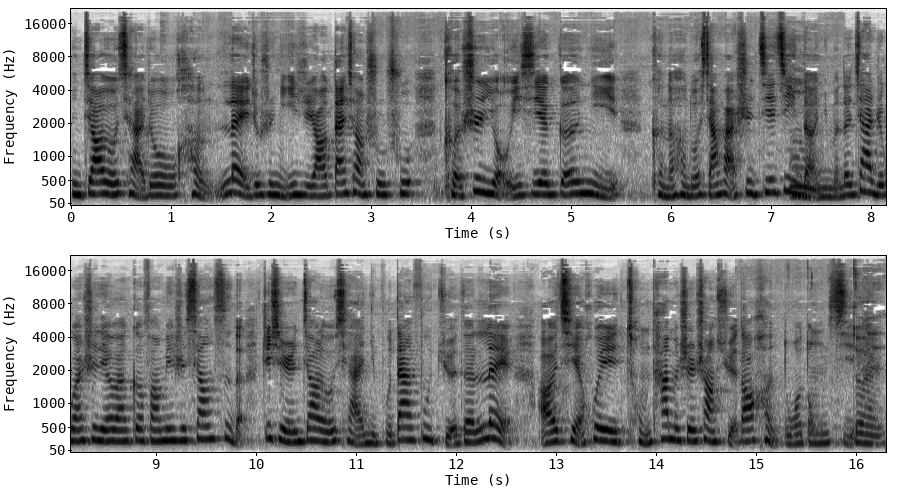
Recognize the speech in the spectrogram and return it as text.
你交友起来就很累，就是你一直要单向输出。可是有一些跟你可能很多想法是接近的，你们的价值观、世界观各方面是相似的，这些人交流起来，你不但不觉得累，而且会从他们身上学到很多东西。对，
